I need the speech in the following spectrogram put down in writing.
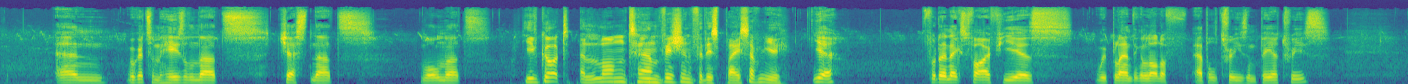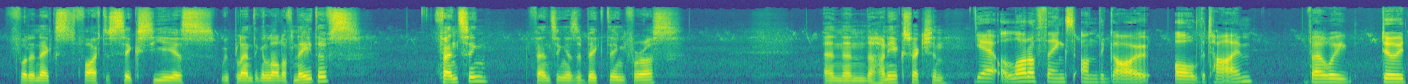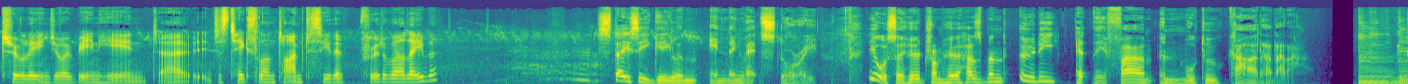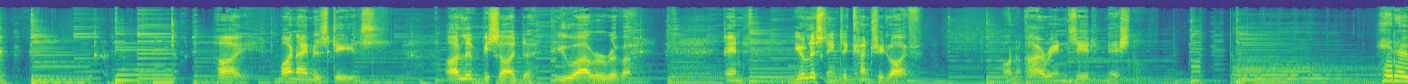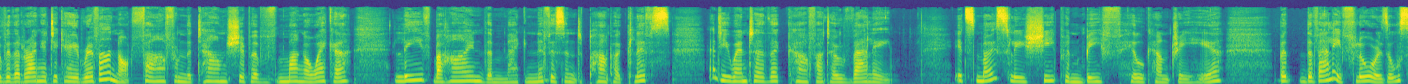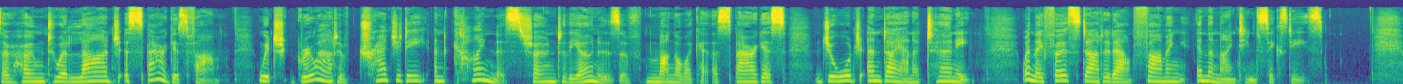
And we've got some hazelnuts, chestnuts, walnuts. You've got a long-term vision for this place, haven't you? Yeah. For the next five years, we're planting a lot of apple trees and pear trees. For the next five to six years, we're planting a lot of natives. Fencing. Fencing is a big thing for us. And then the honey extraction. Yeah, a lot of things on the go all the time, but we do truly enjoy being here, and uh, it just takes a long time to see the fruit of our labour. Stacey Geelan ending that story. You also heard from her husband Udi at their farm in Motukarara. Hi, my name is Des. I live beside the Uara River, and you're listening to Country Life on RNZ National. Head over the Rangitikei River, not far from the township of Mangaweka, leave behind the magnificent Papa Cliffs, and you enter the Kawhatau Valley. It's mostly sheep and beef hill country here, but the valley floor is also home to a large asparagus farm, which grew out of tragedy and kindness shown to the owners of Mangaweka Asparagus, George and Diana Turney, when they first started out farming in the 1960s.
